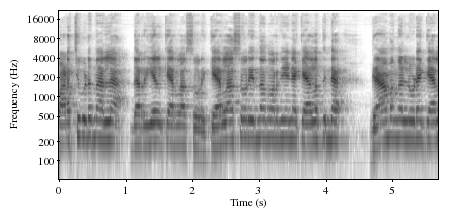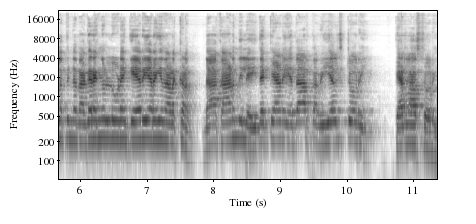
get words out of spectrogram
പടച്ചുവിടുന്നതല്ല the real Kerala story. Kerala story എന്താന്ന് പറഞ്ഞു കഴിഞ്ഞാൽ കേരളത്തിന്റെ ഗ്രാമങ്ങളിലൂടെയും കേരളത്തിന്റെ നഗരങ്ങളിലൂടെയും കയറി ഇറങ്ങി നടക്കണം. ദാ കാണുന്നില്ലേ? ഇതൊക്കെയാണ് യഥാർത്ഥ real story. Kerala story.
